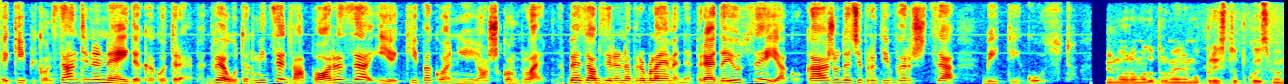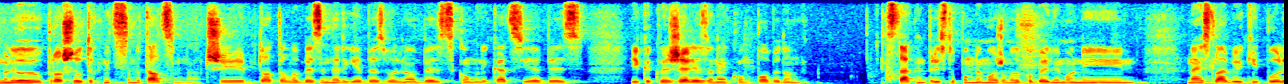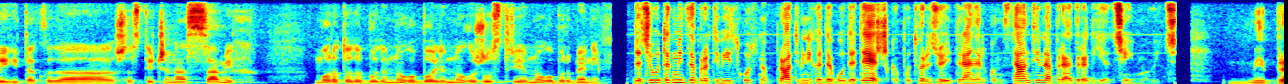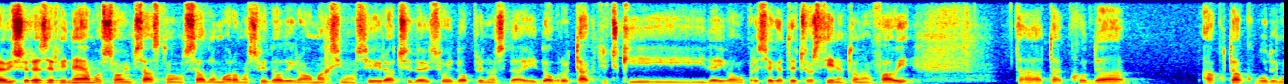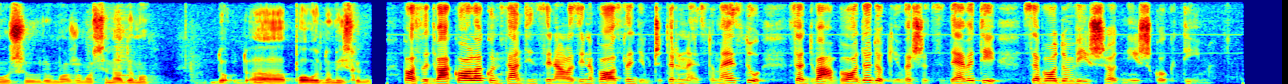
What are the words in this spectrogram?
Ekipi Konstantine ne ide kako treba. Dve utakmice, dva poraza i ekipa koja nije još kompletna. Bez obzira na probleme ne predaju se, iako kažu da će protiv Vršca biti gusto. Mi moramo da promenimo pristup koji smo imali u prošle utakmice sa metalcem, znači totalno bez energije, bezvoljno, bez komunikacije, bez ikakve želje za nekom pobedom. S takvim pristupom ne možemo da pobedimo ni najslabiju ekipu u ligi, tako da što se tiče nas samih, mora to da bude mnogo bolje, mnogo žustrije, mnogo borbenije. Da će utakmica protiv iskusnog protivnika da bude teška, potvrđuje i trener Konstantina Predrag Jačimović. Mi previše rezervi nemamo s ovim sastavom sada, moramo svi da odigramo maksimum, svi igrači daju svoj doprinos, da i dobro taktički i da imamo pre svega te čvrstine, to nam fali. Ta, tako da, ako tako budemo ušli, možemo se nadamo do, a, povodnom ishodu. Posle dva kola Konstantin se nalazi na poslednjem 14. mestu sa dva boda, dok je Vršac deveti sa bodom više od Niškog tima.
